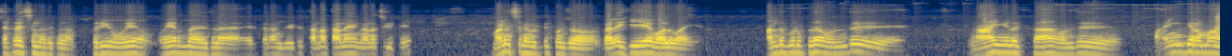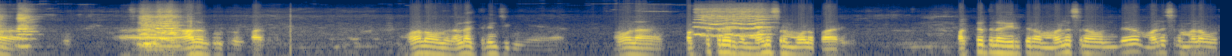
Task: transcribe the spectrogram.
ஜென்ரேஷன் இருக்கலாம். பெரிய உயர் உயர்ந்த இதுல இருக்கிறான்னு சொல்லிட்டு தன்னைத்தானே நினைச்சுக்கிட்டு மனுஷனை விட்டு கொஞ்சம் விலகியே வாழுவாங்க. அந்த குரூப் தான் வந்து நாய்களுக்காக வந்து பயங்கரமா ஆதரவு கொடுக்குறது பாருங்க. மோளம் ஒன்று நல்லா தெரிஞ்சுக்கிங்க. மோளை பக்கத்துல இருக்க மனுஷன் மோளை பாருங்க. பக்கத்துல இருக்கிற மனுஷனை வந்து மனுஷன் மேல ஒரு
